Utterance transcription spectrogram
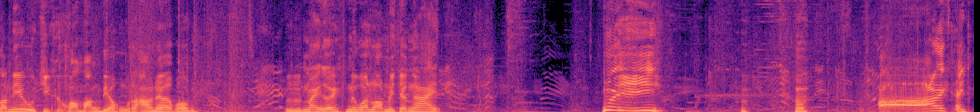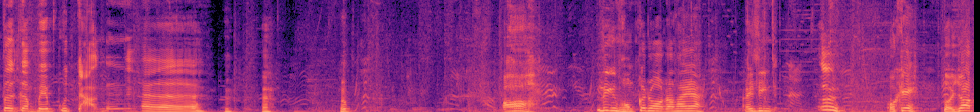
ตอนนี้อูชิคือความหวังเดียวของเรานะครับผมแม่งเอ้ยนึกว่ารอบนี้จะง่ายเฮ้ย ไก่เตอร์กับเบบกูจัง เอออ๋อลิงผมกระโดดอะไรอะไอ้ลิงเออโอเค ตัวยอด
